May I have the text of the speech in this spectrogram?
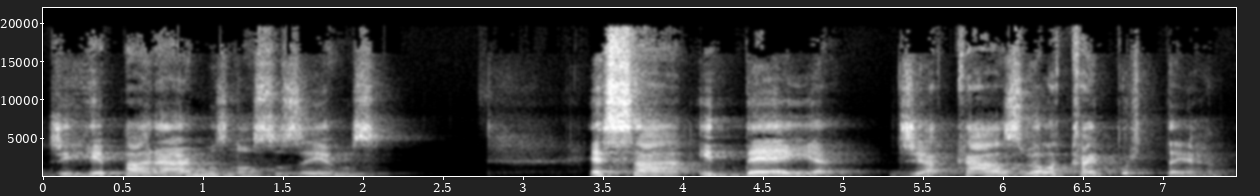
de repararmos nossos erros. Essa ideia de acaso, ela cai por terra.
